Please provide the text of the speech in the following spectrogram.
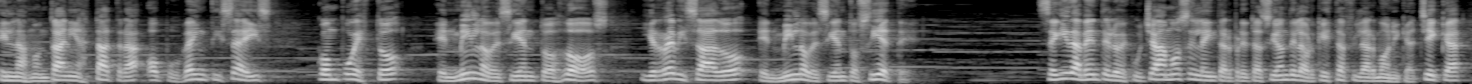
En las montañas Tatra, opus 26, compuesto en 1902 y revisado en 1907. Seguidamente lo escuchamos en la interpretación de la Orquesta Filarmónica Checa,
